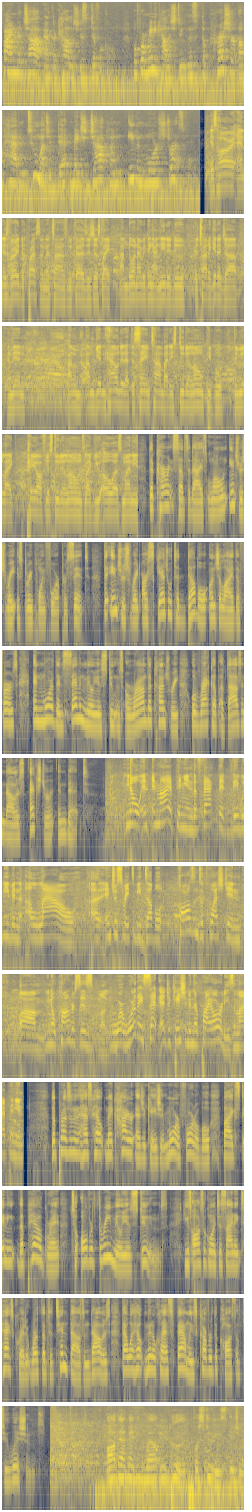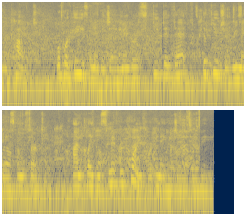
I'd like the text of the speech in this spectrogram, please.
Finding a job after college is difficult, but for many college students, the pressure of having too much of debt makes job hunting even more stressful. It's hard and it's very depressing at times because it's just like I'm doing everything I need to do to try to get a job, and then I'm, I'm getting hounded at the same time by these student loan people to be like, pay off your student loans like you owe us money. The current subsidized loan interest rate is 3.4%. The interest rate are scheduled to double on July the 1st, and more than 7 million students around the country will rack up $1,000 extra in debt. You know, in, in my opinion, the fact that they would even allow an interest rate to be doubled calls into question, um, you know, Congress's, where, where they set education in their priorities, in my opinion. The president has helped make higher education more affordable by extending the Pell Grant to over 3 million students. He's also going to sign a tax credit worth up to $10,000 that will help middle class families cover the cost of tuitions. All that may be well and good for students entering college, but for these NABJ members steeped in debt, the future remains uncertain. I'm Clayton Smith reporting for NABJ TV.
